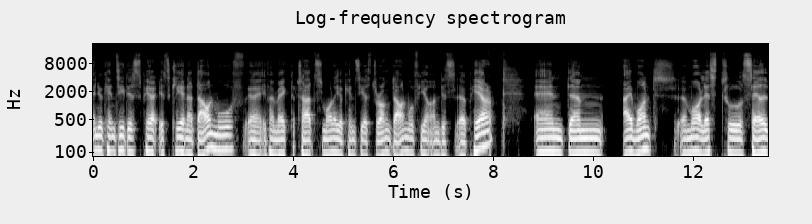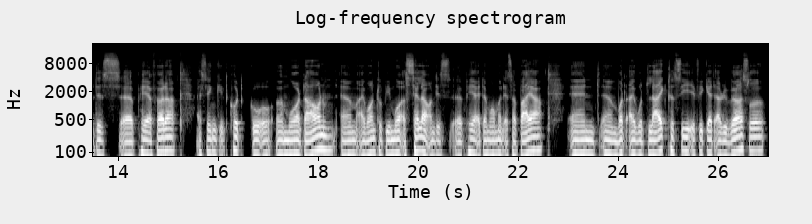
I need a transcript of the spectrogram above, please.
and you can see this pair is clear in a down move. Uh, if I make the chart smaller, you can see a strong down move here on this uh, pair. And um, I want uh, more or less to sell this uh, pair further. I think it could go uh, more down. Um, I want to be more a seller on this uh, pair at the moment as a buyer. And um, what I would like to see if we get a reversal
